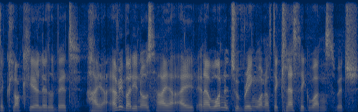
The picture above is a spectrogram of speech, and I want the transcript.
the clock here a little bit higher. Everybody knows Haier, I, and I wanted to bring one of the classic ones, which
